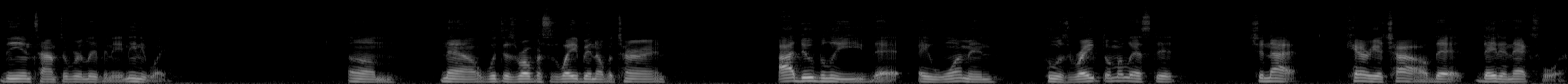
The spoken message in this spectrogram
the end times that we're living in anyway. Um, now with this Roe versus Wade being overturned, I do believe that a woman who is raped or molested should not carry a child that they didn't ask for.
